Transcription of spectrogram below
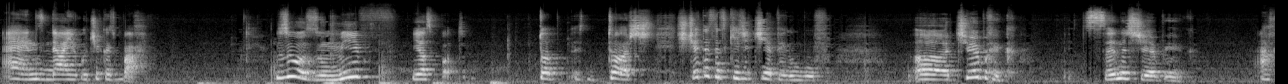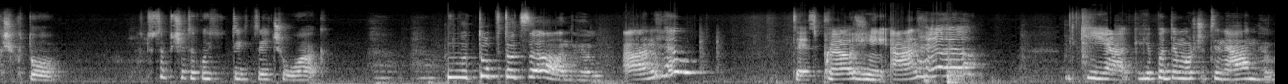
А, я не знаю, хочу якась баг. Зрозумів, я спати. Тоб, тож, що це за такий чеприк був? А, чеприк? Це не чеприк. Ах, хто? Хто ще такий цей, цей чувак? Ну, тобто це ангел. Ангел? Це справжній ангел? Як? Я подумав, що це не ангел.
